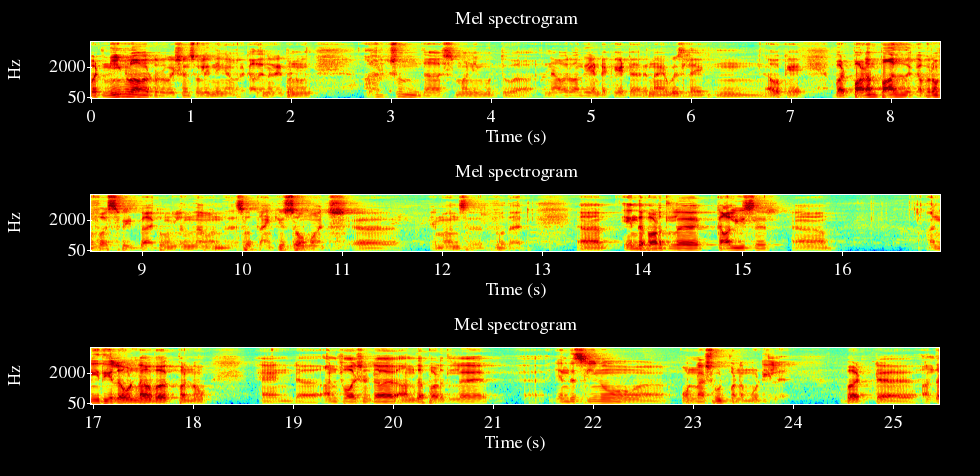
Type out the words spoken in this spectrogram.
பட் நீங்களும் அவர்கிட்ட ஒரு விஷயம் சொல்லியிருந்தீங்க. அவர் கதை நிறைய பண்ணும்போது அர்ஜுன் தாஸ் மணிமுத்துவா? நான் அவர் வந்து என்கிட்ட கேட்டார். நான் I was like okay but படம் பார்த்ததுக்கப்புறம் ஃபர்ஸ்ட் ஃபீட்பேக் உங்களுக்கு தான் வந்து so thank you so much Imman sir for that இந்த படத்தில் காளி சார் அநீதியில் ஒன்றா ஒர்க் பண்ணோம் அண்ட் அன்ஃபார்ச்சுனேட்டாக அந்த படத்தில் எந்த சீனும் ஒன்றா ஷூட் பண்ண முடியல பட் அந்த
